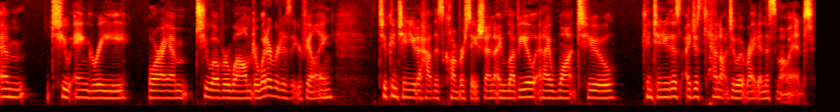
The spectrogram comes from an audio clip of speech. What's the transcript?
am too angry or I am too overwhelmed or whatever it is that you're feeling to continue to have this conversation. I love you and I want to continue this. I just cannot do it right in this moment.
